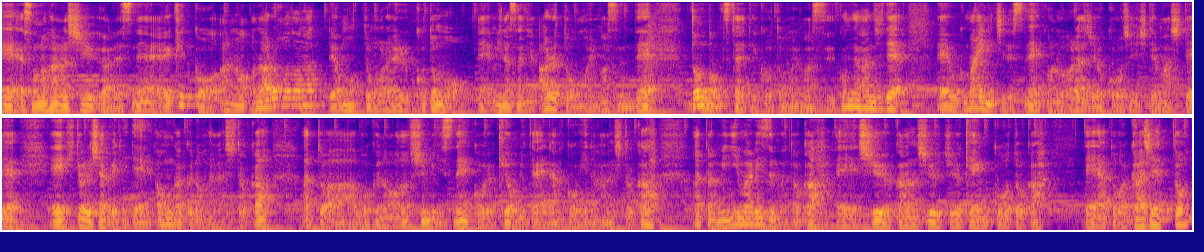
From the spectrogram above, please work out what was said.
えーその話がですね、結構、あの、なるほどなって思ってもらえることも、えー皆さんにあると思いますんで、どんどん伝えていこうと思います。こんな感じで、えー僕毎日ですね、このラジオ更新してまして、えー一人喋りで音楽の話とか、あとは僕の趣味ですね、こういう今日みたいなコーヒーの話とか、あとはミニマリズムとか、えー習慣、集中、健康とか、えーあとはガジェット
